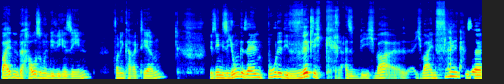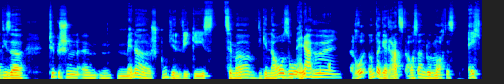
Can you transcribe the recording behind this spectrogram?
beiden Behausungen, die wir hier sehen, von den Charakteren. Wir sehen diese Junggesellenbude, die wirklich, also ich war, äh, ich war in vielen dieser, dieser typischen ähm, Männer-Studien-WGs Zimmer, die genauso Männerhöhlen. runtergeratzt aussahen. Du mochtest echt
